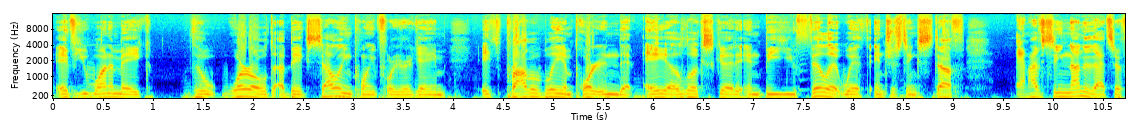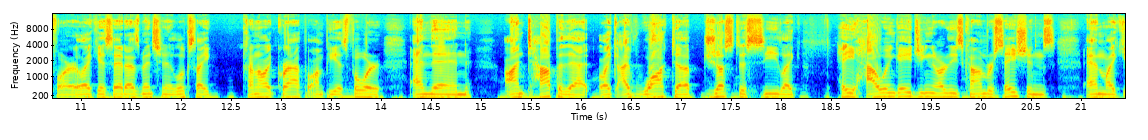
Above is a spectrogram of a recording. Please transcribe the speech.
if you want to make the world a big selling point for your game, it's probably important that A, it looks good, and B, you fill it with interesting stuff. And I've seen none of that so far. Like I said, as mentioned, it looks like kind of like crap on PS4. And then on top of that, like I've walked up just to see, like, hey, how engaging are these conversations? And like,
